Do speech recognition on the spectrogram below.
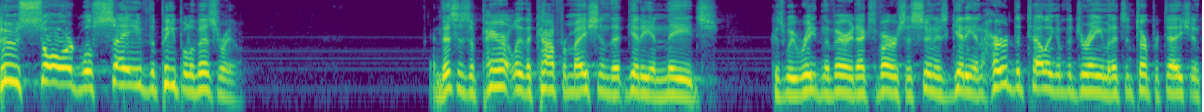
whose sword will save the people of Israel. And this is apparently the confirmation that Gideon needs. Because we read in the very next verse, as soon as Gideon heard the telling of the dream and its interpretation,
